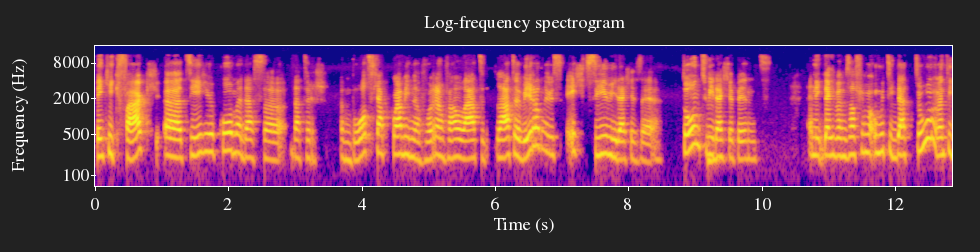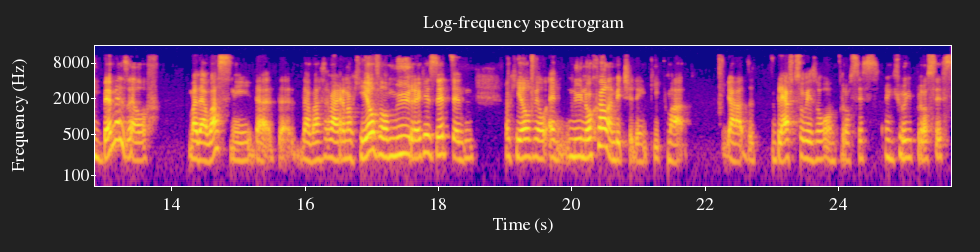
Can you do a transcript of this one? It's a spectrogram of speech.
denk ik vaak uh, tegengekomen dat, ze, dat er een boodschap kwam in de vorm van laat, laat de wereld nu eens echt zien wie dat je bent. Toont wie dat je bent. En ik dacht bij mezelf, maar hoe moet ik dat doen? Want ik ben mezelf. Maar dat was niet. Dat, dat, dat was, er waren nog heel veel muren gezet en nog heel veel... En nu nog wel een beetje, denk ik. Maar ja, het blijft sowieso een proces, een groeiproces.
